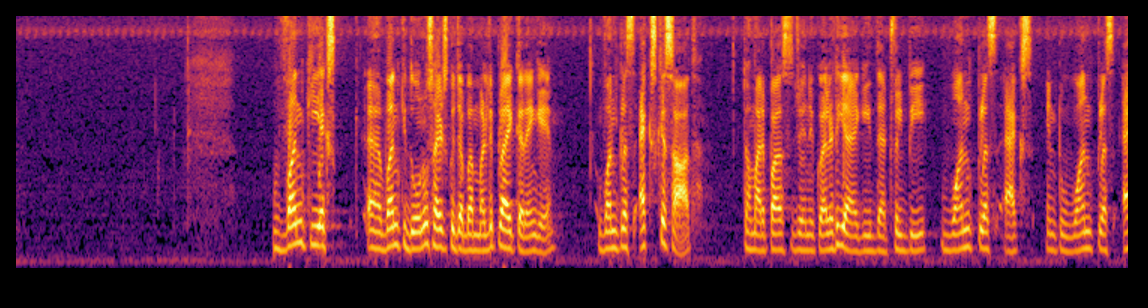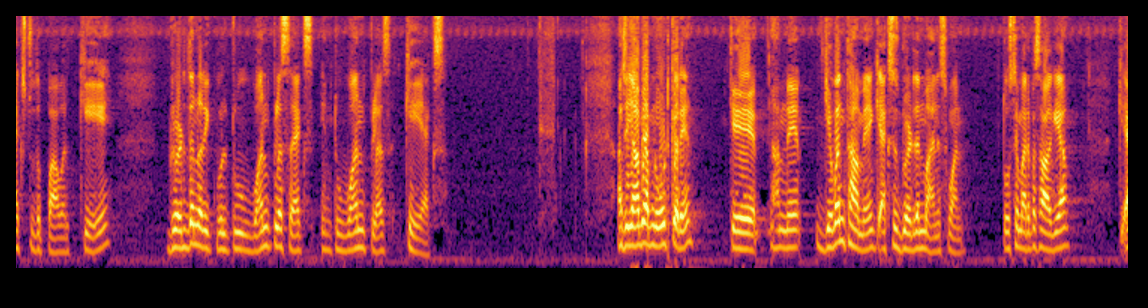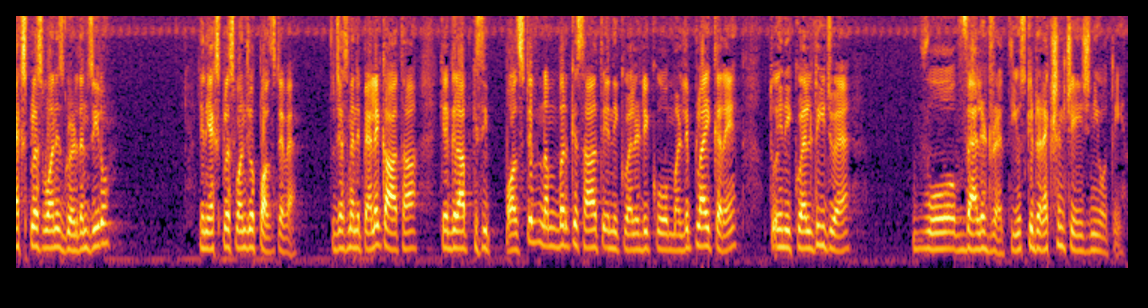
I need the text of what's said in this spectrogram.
ون کی ایکس ون کی دونوں سائڈس کو جب ہم ملٹیپلائی کریں گے ون پلس ایکس کے ساتھ، تو ہمارے پاس جو انکوالٹی آئے گی that will be one plus x into one plus x to the power k greater than or equal to one plus x into one plus k x اچھا یہاں پہ آپ نوٹ کریں کہ ہم نے گیون تھا ہمیں کہ x is greater than minus one تو اس سے ہمارے پاس آ گیا کہ x plus one is greater than zero یعنی ایکس پلس ون جو پازیٹو ہے تو جیسے میں نے پہلے کہا تھا کہ اگر آپ کسی پازیٹو نمبر کے ساتھ ان اکویلٹی کو ملٹیپلائی کریں تو ان اکویلٹی جو ہے وہ ویلڈ رہتی ہے اس کی ڈائریکشن چینج نہیں ہوتی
